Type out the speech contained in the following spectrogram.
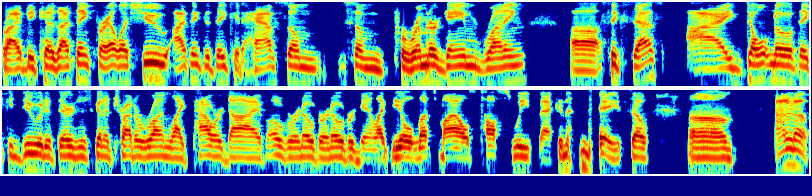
right? Because I think for LSU, I think that they could have some some perimeter game running uh, success. I don't know if they can do it if they're just going to try to run like power dive over and over and over again, like the old Les Miles toss sweep back in the day. So um, I don't know.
